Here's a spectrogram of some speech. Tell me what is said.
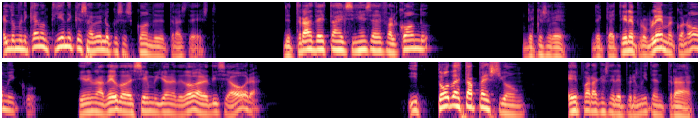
el dominicano tiene que saber lo que se esconde detrás de esto. Detrás de estas exigencias de Falcondo, de que, tiene problema económico, tiene una deuda de 100 millones de dólares, dice ahora. Y toda esta presión es para que se le permita entrar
